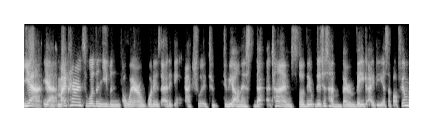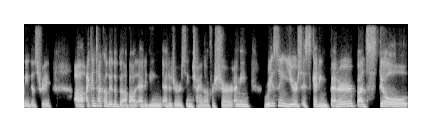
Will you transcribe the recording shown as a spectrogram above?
Yeah, yeah. My parents wasn't even aware of what is editing, actually, to, to be honest, that time. So they, they just have very vague ideas about film industry. Uh, I can talk a little bit about editing editors in China for sure. I mean, recent years is getting better, but still,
